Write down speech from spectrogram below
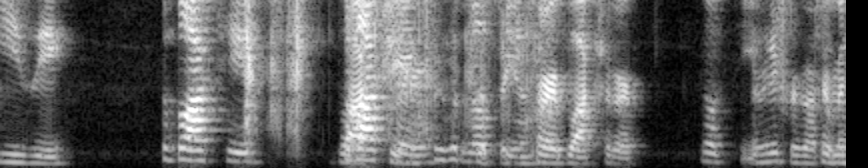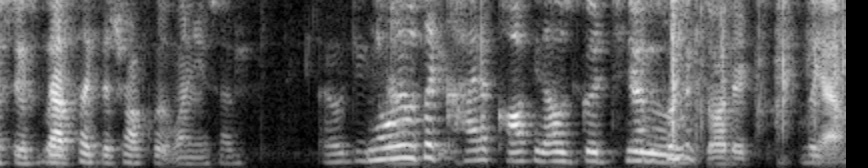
easy. The black tea. Black black tea. Milk tea. Sorry, black sugar. Milk tea. I already forgot. Tiramisu. That's like the chocolate one you said. I would do. No, it was like kind of coffee. That was good too. Yeah, this one's exotic. Like, Yeah.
